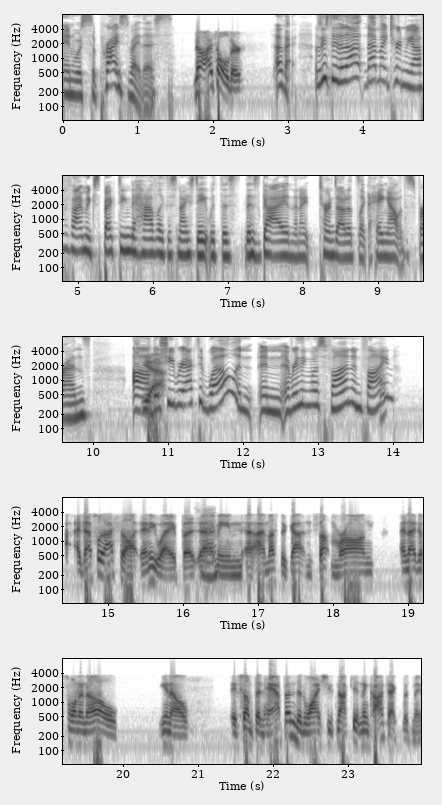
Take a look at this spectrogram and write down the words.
and was surprised by this? No, I told her. Okay, I was gonna say that that, that might turn me off if I'm expecting to have like this nice date with this this guy, and then it turns out it's like a hangout with his friends. Uh, Yeah. But she reacted well, and and everything was fun and fine. I, that's what I thought anyway. But Okay. I mean, I must have gotten something wrong, and I just want to know, you know, if something happened and why she's not getting in contact with me.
